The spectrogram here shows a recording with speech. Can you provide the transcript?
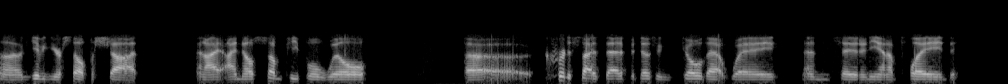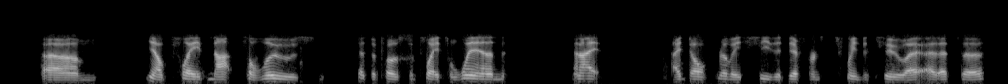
uh, giving yourself a shot. And I, I know some people will uh, criticize that if it doesn't go that way, and say that Indiana played, um, you know, played not to lose as opposed to play to win. And I, I don't really see the difference between the two. I, I, that's a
